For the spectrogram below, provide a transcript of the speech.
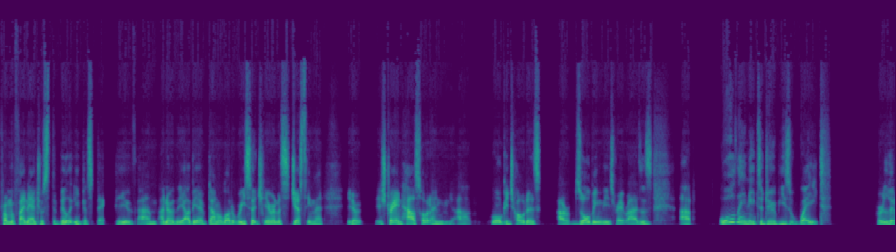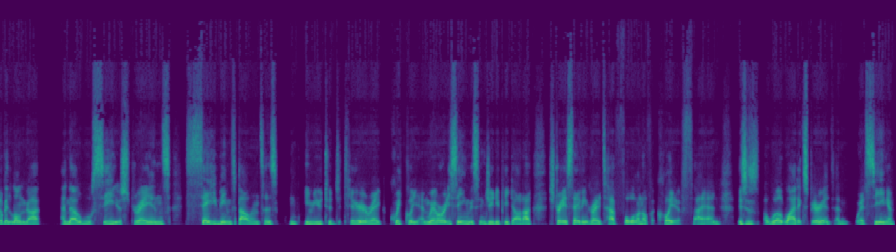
from a financial stability perspective, um, I know the RBA have done a lot of research here and are suggesting that you know Australian household and uh, mortgage holders are absorbing these rate rises. Uh, all they need to do is wait for a little bit longer and now we'll see Australians' savings balances continue to deteriorate quickly. And we're already seeing this in GDP data. Australia's savings rates have fallen off a cliff. And this is a worldwide experience, and we're seeing it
